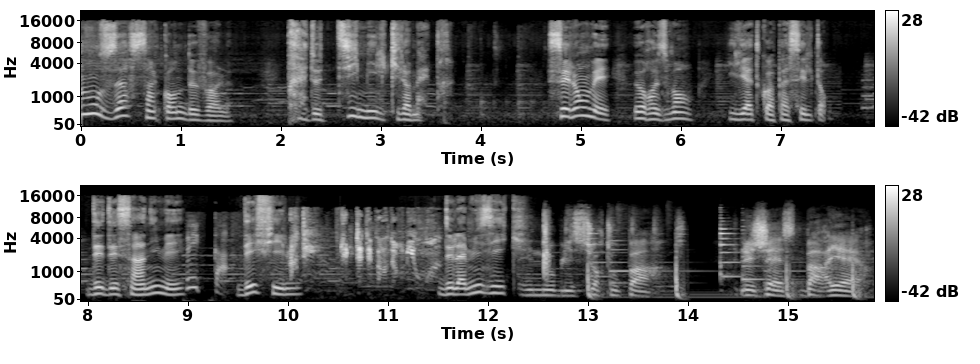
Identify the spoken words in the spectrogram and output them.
11h50 de vol. Près de 10 000 kilomètres. C'est long, mais heureusement, il y a de quoi passer le temps. Des dessins animés, des films, de la musique. Et n'oublie surtout pas les gestes barrières.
